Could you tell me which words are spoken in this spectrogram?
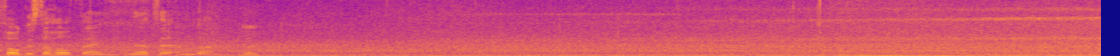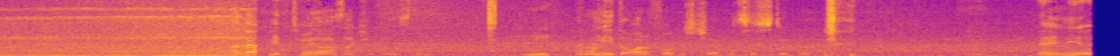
Focus the whole thing, and that's it, I'm done. Hmm. I gotta pay the twenty dollars extra for this thing. Mm -hmm. I don't need the autofocus chip. It's so stupid. I didn't need it.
